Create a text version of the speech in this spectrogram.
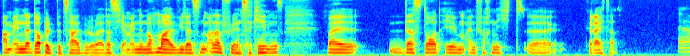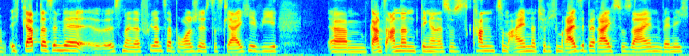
am Ende doppelt bezahlt wird oder dass ich am Ende nochmal wieder zu einem anderen Freelancer gehen muss, weil das dort eben einfach nicht äh, gereicht hat. Ja, ich glaube, da sind wir, ist mal in der Freelancer-Branche ist das gleiche wie ähm, ganz anderen Dingen. Also es kann zum einen natürlich im Reisebereich so sein, wenn ich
